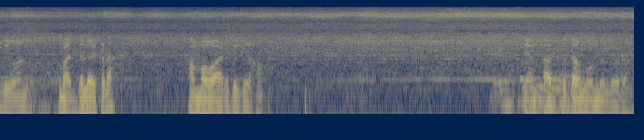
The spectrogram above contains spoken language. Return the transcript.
ఇదిగోండి. మధ్యలో ఇక్కడ అమ్మవారి విగ్రహం. ఎంత అద్భుతంగా ఉందో చూడండి.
